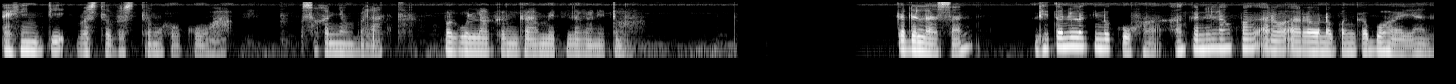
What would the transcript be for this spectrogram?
ay hindi basta-basta makukuha sa kanyang balat pag wala kang gamit na ganito. Kadalasan, dito nila kinukuha ang kanilang pang-araw-araw na pangkabuhayan.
